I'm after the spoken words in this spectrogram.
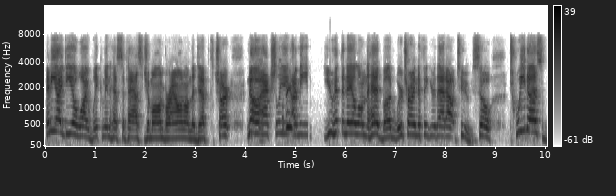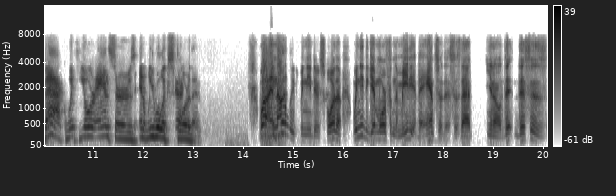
any idea why Wichmann has surpassed Jamon Brown on the depth chart? No, actually, I mean you hit the nail on the head, bud. We're trying to figure that out too. So, tweet us back with your answers, and we will explore them. well, and not only do we need to explore them, we need to get more from the media to answer this. Is that you know th- this is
